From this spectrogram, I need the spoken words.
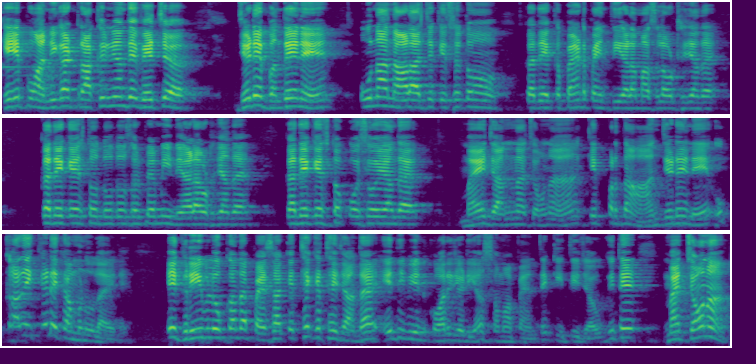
ਕਿ ਇਹ ਭਵਾਨੀਗੜ੍ਹ ਟਰੱਕ ਯੂਨੀਅਨ ਦੇ ਵਿੱਚ ਜਿਹੜੇ ਬੰਦੇ ਨੇ, ਉਹਨਾਂ ਨਾਲ ਅੱਜ ਕਿਸੇ ਤੋਂ ਕਦੇ ਇੱਕ 65 35 ਵਾਲਾ ਮਸਲਾ ਉੱਠ ਜਾਂਦਾ ਹੈ, ਕਦੇ ਕਿਸ ਤੋਂ 2-200 ਰੁਪਏ ਮਹੀਨੇ ਵਾਲਾ ਉੱਠ ਜਾਂਦਾ ਹੈ, ਕਦੇ ਕਿਸੇ ਤੋਂ ਕੁਝ ਹੋ ਜਾਂਦਾ ਹੈ। ਮੈਂ ਜਾਣਨਾ ਚਾਹੁੰਦਾ ਕਿ ਪ੍ਰਧਾਨ ਜਿਹੜੇ ਨੇ, ਉਹ ਕਾਦੇ ਕਿਹੜੇ ਕੰਮ ਨੂੰ ਲਾਏ ਨੇ? ਇਹ ਗਰੀਬ ਲੋਕਾਂ ਦਾ ਪੈਸਾ ਕਿੱਥੇ ਕਿੱਥੇ ਜਾਂਦਾ ਹੈ? ਇਹਦੀ ਵੀ ਇਨਕੁਆਇਰੀ ਜਿਹੜੀ ਆ ਸਮਾਂ ਪੈਣ ਤੇ ਕੀਤੀ ਜਾਊਗੀ ਤੇ ਮੈਂ ਚਾਹੁੰਦਾ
